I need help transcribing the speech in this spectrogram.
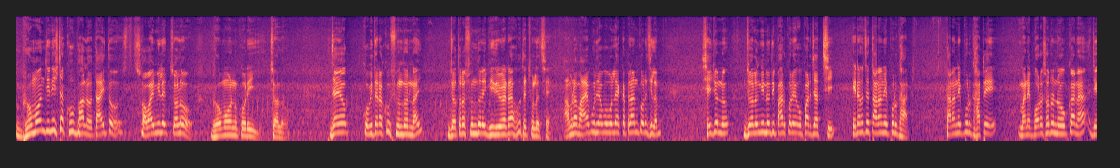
ভ্রমণ জিনিসটা খুব ভালো, তাই তো? সবাই মিলে চলো, ভ্রমণ করি, চলো। যাই হোক, কবিতাটা খুব সুন্দর নাই, যতটা সুন্দর এই ভিডিওটা হতে চলেছে। আমরা মায়াপুর যাব বলে একটা প্ল্যান করেছিলাম, সেই জন্য জলঙ্গি নদী পার করে ওপার যাচ্ছি। এটা হচ্ছে তারানেপুর ঘাট। তারানেপুর ঘাটে মানে বড় সড়ো নৌকা না, যে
